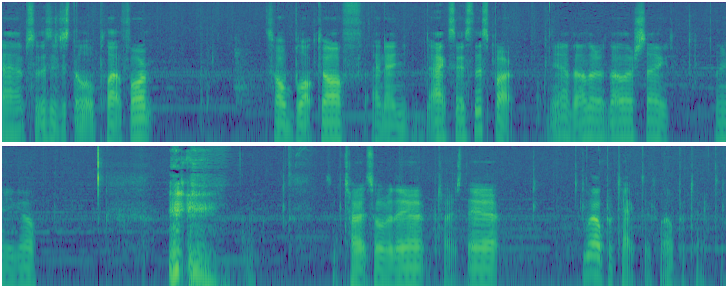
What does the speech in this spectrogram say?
Um, so this is just a little platform. It's all blocked off, and then access this part. Yeah, the other the other side. There you go. Some turrets over there, turrets there. Well protected, well protected.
